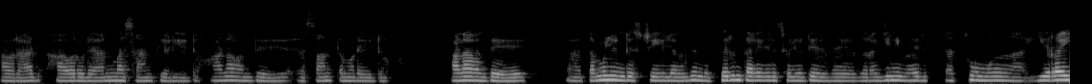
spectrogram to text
அவர் அவருடைய ஆன்மா சாந்தி அடையட்டும். ஆனால் வந்து சாந்தம் ஆனால் வந்து தமிழ் இண்டஸ்ட்ரியில் வந்து இந்த பெருந்தலைகள் சொல்லிட்டு இந்த ரஜினி மாதிரி தத்துவமும், இறை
